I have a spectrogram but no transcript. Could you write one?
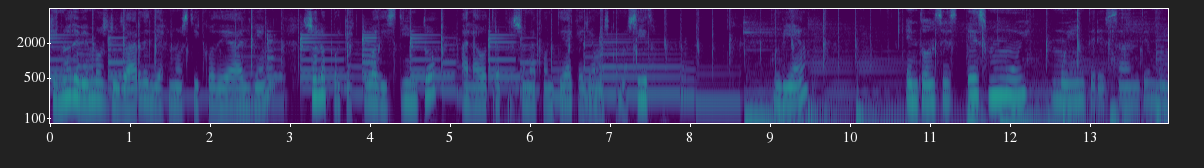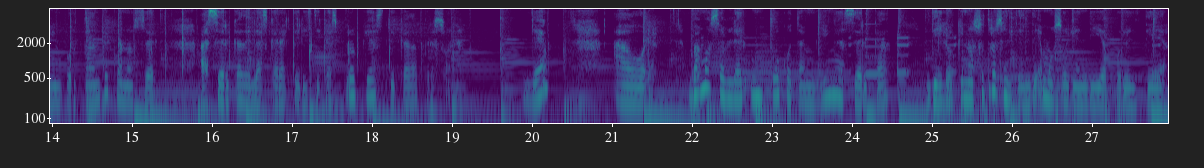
que no debemos dudar del diagnóstico de alguien solo porque actúa distinto a la otra persona con TEA que hayamos conocido. Bien, entonces es muy, muy interesante, muy importante conocer acerca de las características propias de cada persona. Bien, ahora vamos a hablar un poco también acerca de lo que nosotros entendemos hoy en día por el TEA.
